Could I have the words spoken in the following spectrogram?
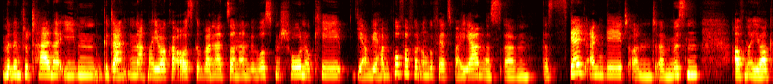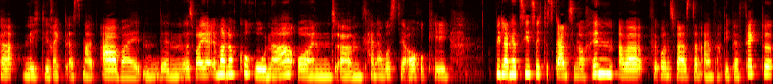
mit einem total naiven Gedanken nach Mallorca ausgewandert, sondern wir wussten schon, okay, ja, wir haben einen Puffer von ungefähr zwei Jahren, was ähm, das Geld angeht und äh, müssen auf Mallorca nicht direkt erstmal arbeiten, denn es war ja immer noch Corona und ähm, keiner wusste ja auch, okay, wie lange zieht sich das Ganze noch hin? Aber für uns war es dann einfach die perfekte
